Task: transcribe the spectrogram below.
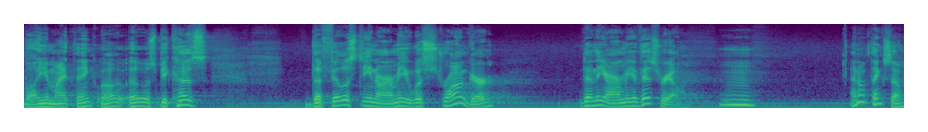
Well, you might think, well, it was because the Philistine army was stronger than the army of Israel. Hmm. I don't think so.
